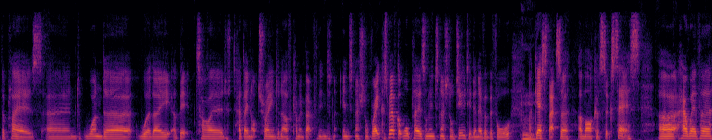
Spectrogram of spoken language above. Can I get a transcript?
the players and wonder were they a bit tired? Had they not trained enough coming back from the international break? Because we have got more players on international duty than ever before. Mm. I guess that's a, a mark of success. Uh, however,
